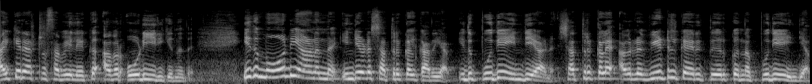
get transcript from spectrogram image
ഐക്യരാഷ്ട്രസഭയിലേക്ക് അവർ ഓടിയിരിക്കുന്നത്. ഇത് മോഡിയാണെന്ന് ഇന്ത്യയുടെ ശത്രുക്കൾക്കറിയാം. ഇത് പുതിയ ഇന്ത്യയാണ്. ശത്രുക്കളെ അവരുടെ വീട്ടിൽ കയറി തീർക്കുന്ന പുതിയ ഇന്ത്യ.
